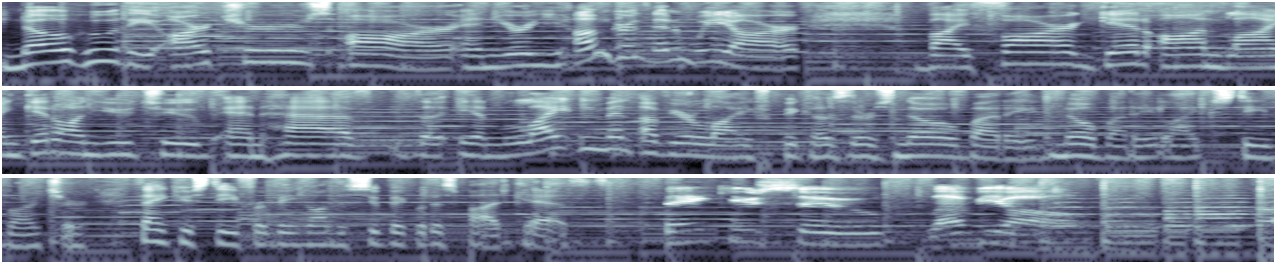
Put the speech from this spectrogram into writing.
know who the Archers are, and you're younger than we are, by far get online, get on YouTube, and have the enlightenment of your life because there's nobody, nobody like Steve Archer. Thank you, Steve, for being on the Subiquitous podcast. Thank you, Sue. Love y'all.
